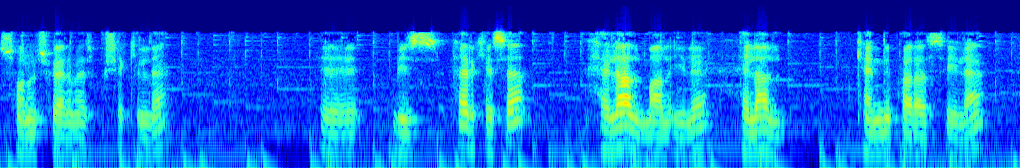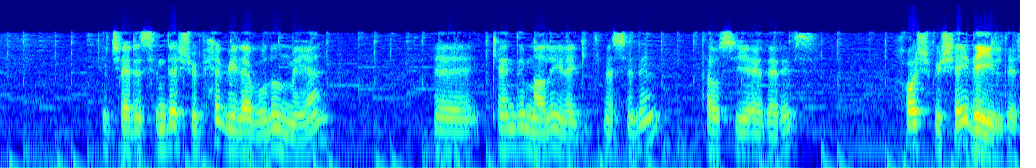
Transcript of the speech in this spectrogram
Sonuç vermez bu şekilde. Ee, biz herkese helal mal ile, helal kendi parasıyla içerisinde şüphe bile bulunmayan e, kendi malı ile gitmesini tavsiye ederiz. Hoş bir şey değildir.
